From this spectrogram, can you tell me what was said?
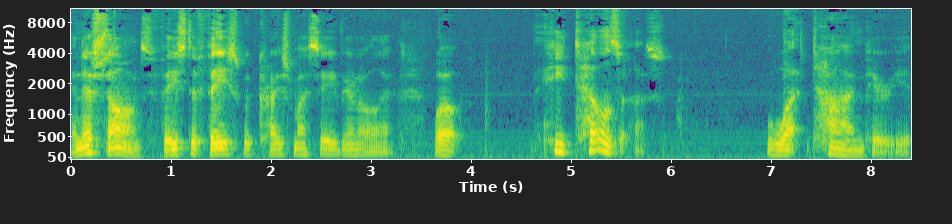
And there's songs, face to face with Christ my Savior and all that. Well, he tells us what time period.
